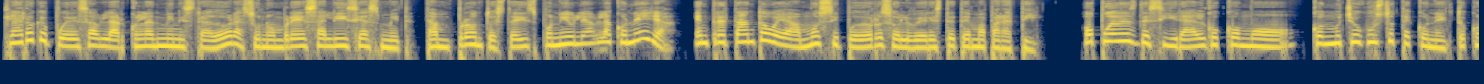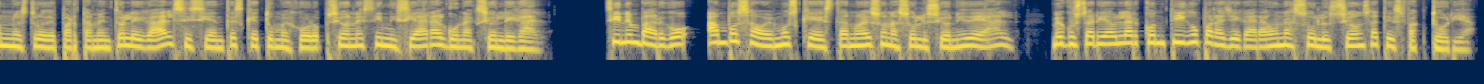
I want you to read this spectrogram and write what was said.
Claro que puedes hablar con la administradora, su nombre es Alicia Smith. Tan pronto esté disponible, habla con ella. Entre tanto, veamos si puedo resolver este tema para ti. O puedes decir algo como, con mucho gusto te conecto con nuestro departamento legal si sientes que tu mejor opción es iniciar alguna acción legal. Sin embargo, ambos sabemos que esta no es una solución ideal. Me gustaría hablar contigo para llegar a una solución satisfactoria.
